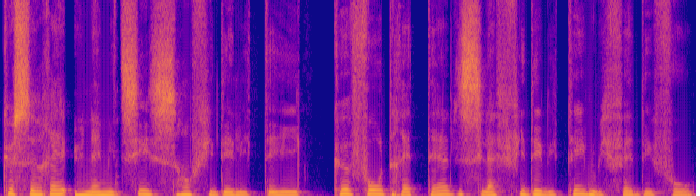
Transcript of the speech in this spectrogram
Que serait une amitié sans fidélité? Que faudrait-elle si la fidélité lui fait défaut?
